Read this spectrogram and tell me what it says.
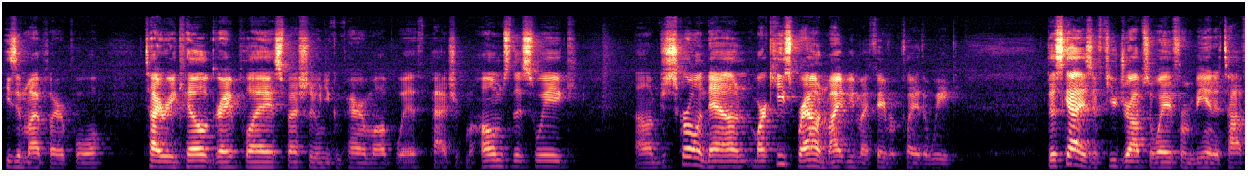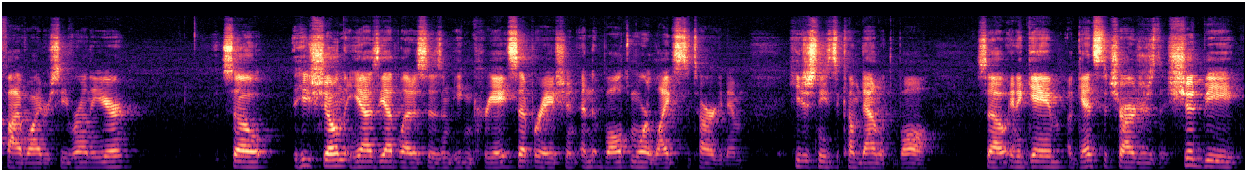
he's in my player pool. Tyreek Hill, great play, especially when you compare him up with Patrick Mahomes this week. Um, just scrolling down, Marquise Brown might be my favorite play of the week. This guy is a few drops away from being a top five wide receiver on the year. So he's shown that he has the athleticism, he can create separation, and that Baltimore likes to target him. He just needs to come down with the ball. So in a game against the Chargers that should be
